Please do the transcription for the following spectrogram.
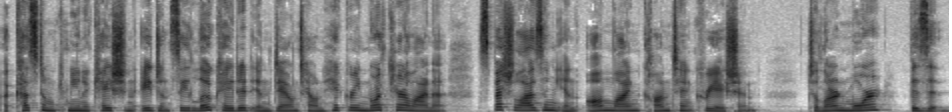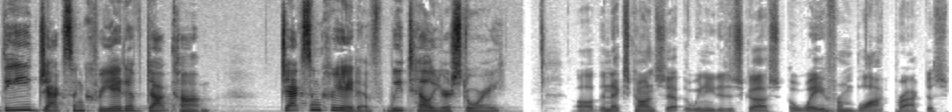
a custom communication agency located in downtown Hickory, North Carolina, specializing in online content creation. To learn more, visit thejacksoncreative.com. Jackson Creative, we tell your story. Uh, the next concept that we need to discuss away from block practice,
